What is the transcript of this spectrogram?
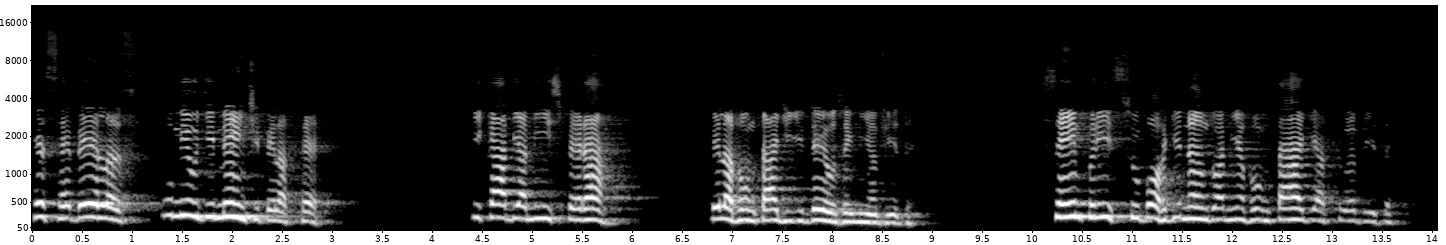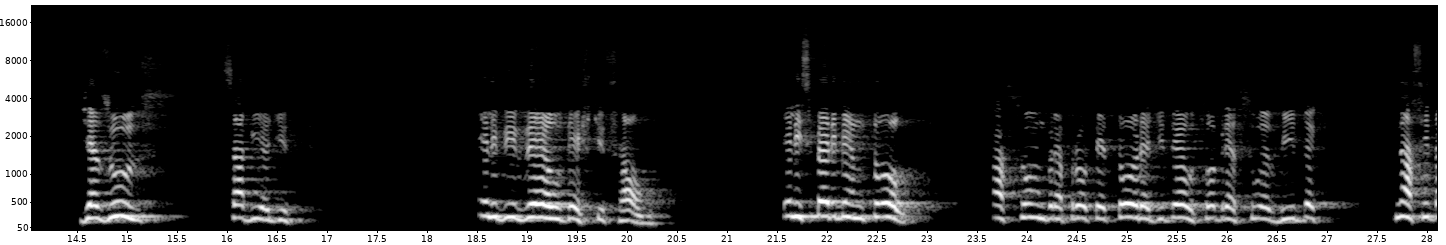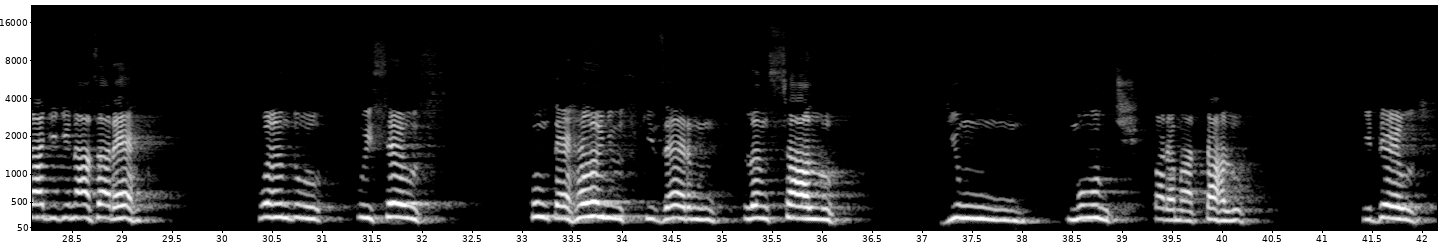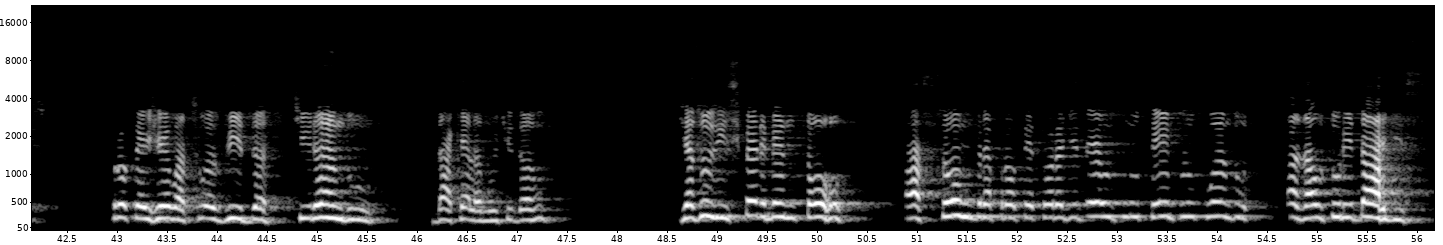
recebê-las humildemente pela fé. E cabe a mim esperar pela vontade de Deus em minha vida sempre subordinando a minha vontade à sua vida. Jesus sabia disso. Ele viveu deste salmo. Ele experimentou a sombra protetora de Deus sobre a sua vida na cidade de Nazaré, quando os seus conterrâneos quiseram lançá-lo de um monte para matá-lo. E Deus protegeu a sua vida, tirando-o daquela multidão. Jesus experimentou a sombra protetora de Deus no templo quando as autoridades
